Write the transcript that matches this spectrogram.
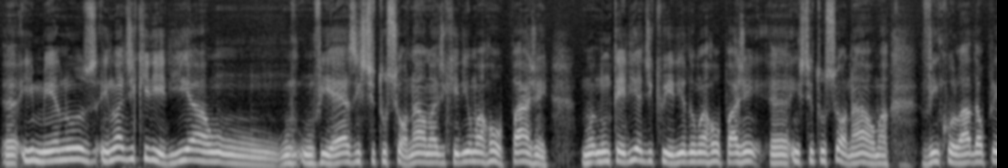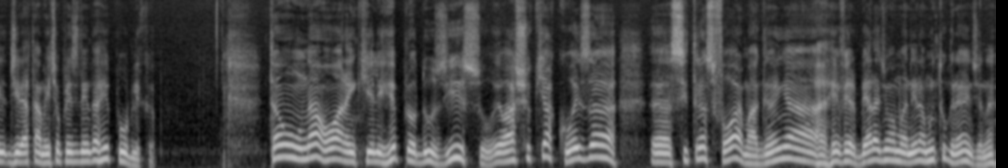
Eh, e menos e não adquiriria um, um, um, viés institucional, não adquiriria uma roupagem, não, teria adquirido uma roupagem eh, institucional, uma vinculada ao, diretamente ao presidente da República. Então, na hora em que ele reproduz isso, eu acho que a coisa eh, se transforma, ganha, reverbera de uma maneira muito grande, né?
